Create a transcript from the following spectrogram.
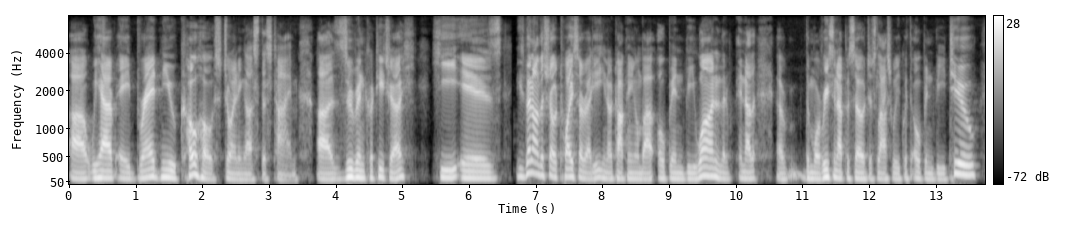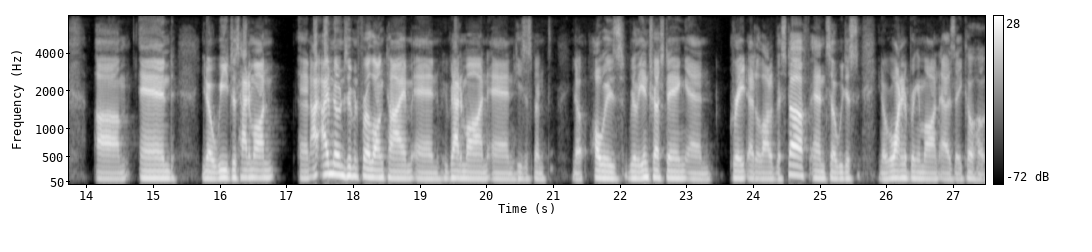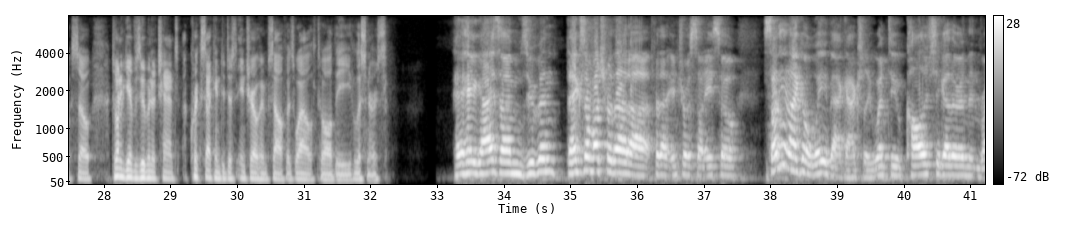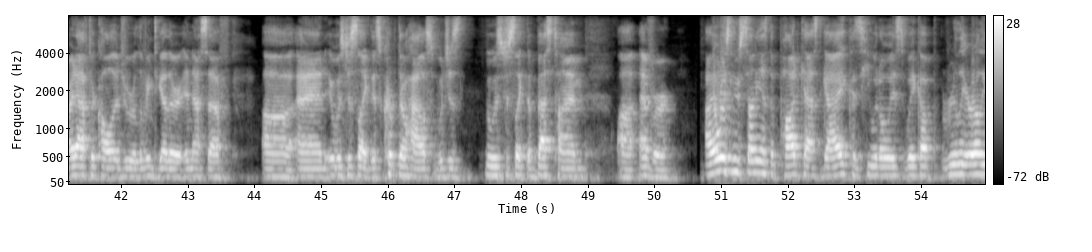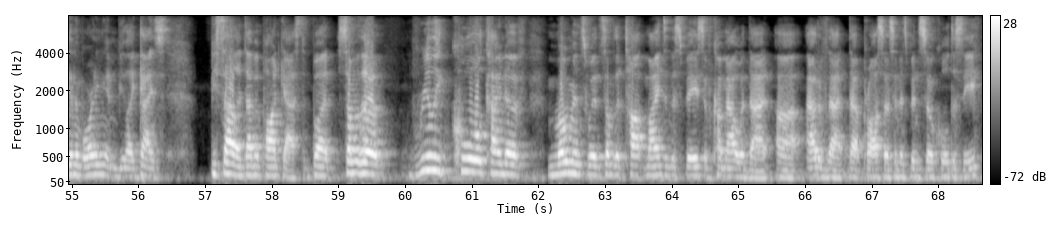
uh, we have a brand new co-host joining us this time, uh, Zubin Koticha. He is he's been on the show twice already. You know, talking about Opyn V1 and then another uh, the more recent episode just last week with Opyn V2. Um, and you know, we just had him on, and I, have known Zubin for a long time, and we've had him on, and he's just been you know always really interesting and great at a lot of this stuff. And so we just, you know, wanted to bring him on as a co-host. So I just want to give Zubin a chance, a quick second to just intro himself as well to all the listeners. Hey, hey guys, I'm Zubin. Thanks so much for that uh, for that intro, Sunny. So Sunny and I go way back actually. We Went to college together and then right after college we were living together in SF. Uh, and it was just like this crypto house, which is it was just like the best time uh, ever. I always knew Sunny as the podcast guy because he would always wake up really early in the morning and be like, guys, be silent, I have a podcast. But some of the really cool kind of moments with some of the top minds in the space have come out with that, uh, out of that that process, and it's been so cool to see.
